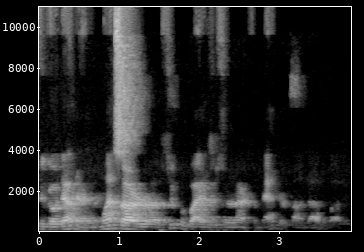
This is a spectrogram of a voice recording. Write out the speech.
to go down there. And once our uh, supervisors and our commander found out about it,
